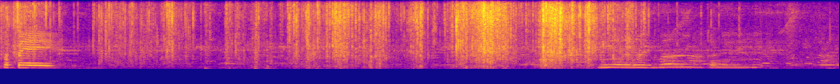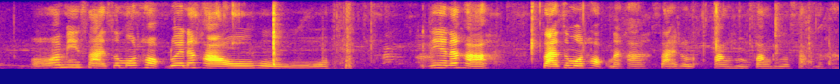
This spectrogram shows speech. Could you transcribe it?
สเปรย์มีอะไรบ้างตัวนี้ อ๋อ มีสายสโมท็อกด้วยนะคะ โอ้โห นี่นะคะ สายสโมท็อกนะคะ สายฟังหูฟังโทรศัพท์นะคะ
